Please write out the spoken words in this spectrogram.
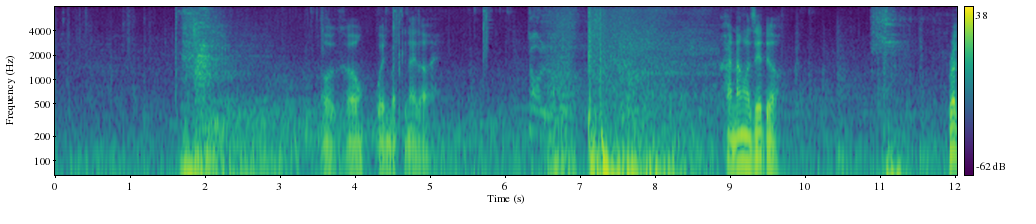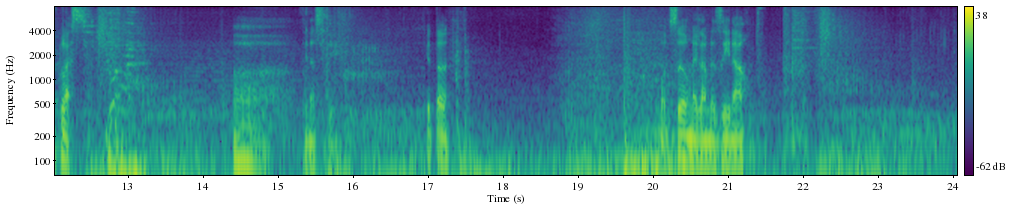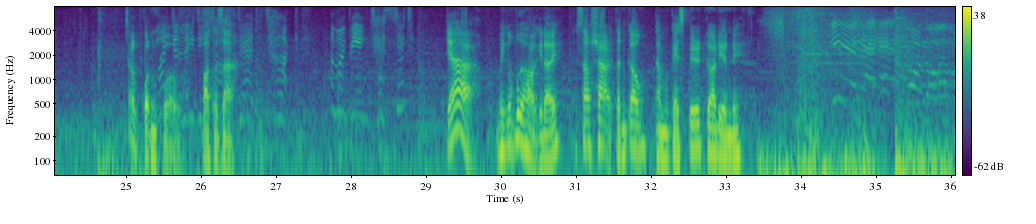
Ôi không. Quên bật cái này rồi. Khả năng là giết được Reckless. Ờ Tenacity. Kết tên. Bọn xương này làm được gì nào? Chắc là quân của I being tested? Yeah Mình cũng vừa hỏi cái đấy. Sao sao lại tấn công? Làm một cái Spirit Guardian đi.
